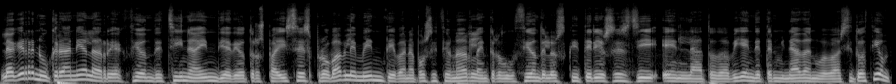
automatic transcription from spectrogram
La guerra en Ucrania, la reacción de China, India y de otros países probablemente van a posicionar la introducción de los criterios SG en la todavía indeterminada nueva situación.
